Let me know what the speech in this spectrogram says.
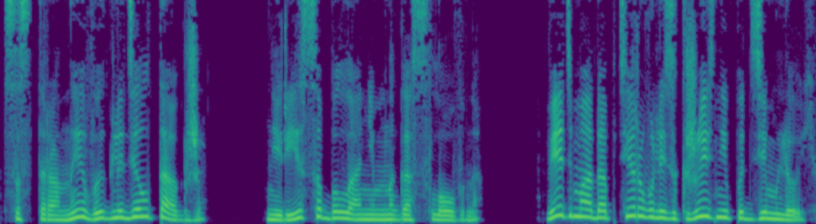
со стороны выглядел так же? Нериса была немногословна. Ведьмы адаптировались к жизни под землей.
